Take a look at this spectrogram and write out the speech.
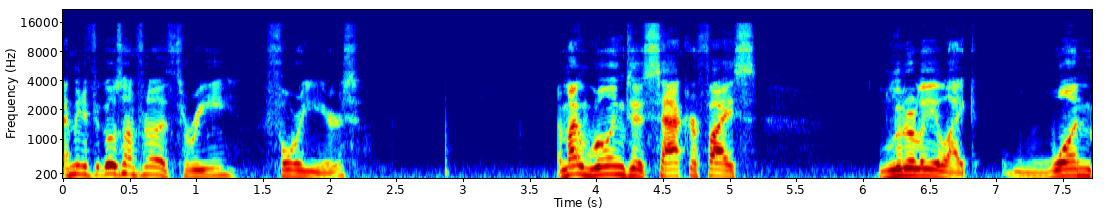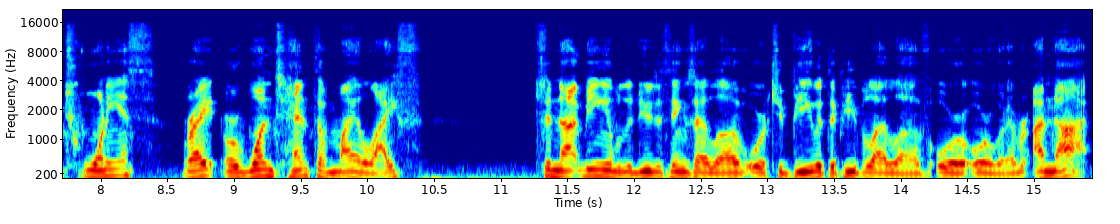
I mean, if it goes on for another three, four years, am I willing to sacrifice literally like one twentieth, right, or one tenth of my life to not being able to do the things I love, or to be with the people I love, or or whatever? I'm not.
